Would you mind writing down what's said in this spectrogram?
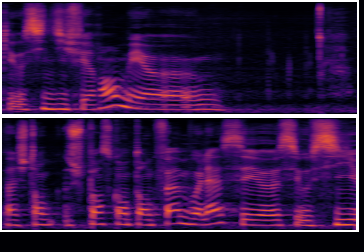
qui, est, aussi, différent, mais ben, je, pense qu'en tant que femme, voilà, c'est aussi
